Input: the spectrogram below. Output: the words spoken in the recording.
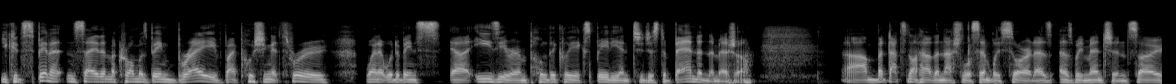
you could spin it and say that Macron was being brave by pushing it through when it would have been uh, easier and politically expedient to just abandon the measure. Um, but that's not how the National Assembly saw it, as as we mentioned. So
